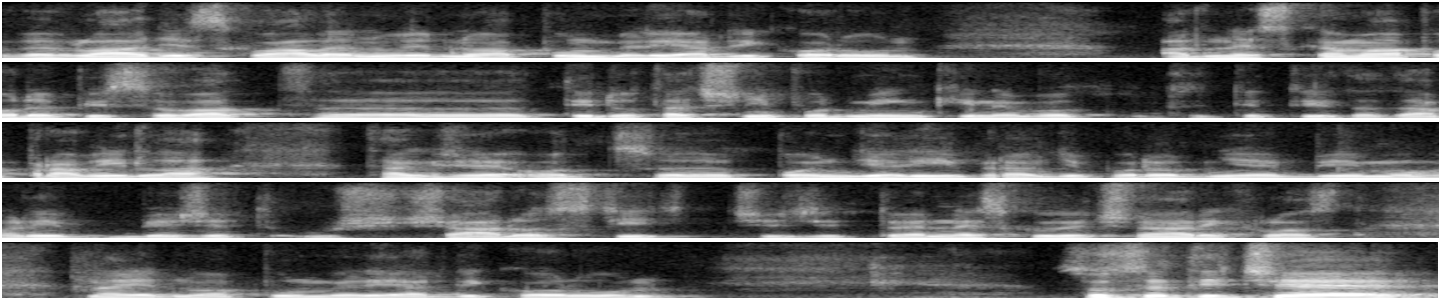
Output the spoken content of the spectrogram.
ve vládě schválenou 1,5 miliardy korun a dneska má podepisovat ty dotační podmínky nebo ty, ty, ta pravidla, takže od pondělí pravděpodobně by mohly běžet už žádosti, čiže to je neskutečná rychlost na 1,5 miliardy korun. Co se týče eh,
